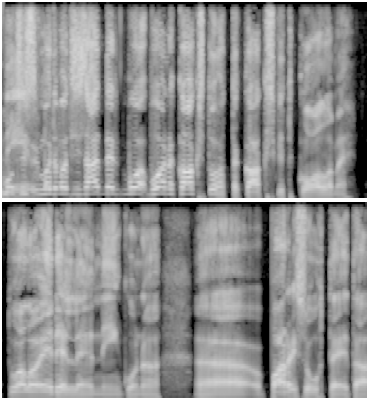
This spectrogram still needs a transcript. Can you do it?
Mut Niin, siis, mutta, mutta siis ajattelin, että vu- vuonna 2023 tuolla on edelleen niin kuin, ä, parisuhteita,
